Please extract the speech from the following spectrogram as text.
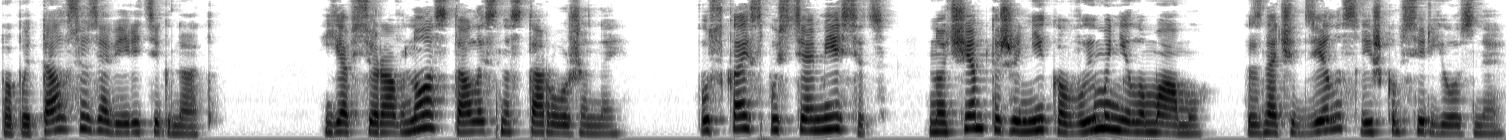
Попытался заверить Игнат. Я все равно осталась настороженной. Пускай спустя месяц, но чем-то же Ника выманила маму Значит, дело слишком серьезное.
